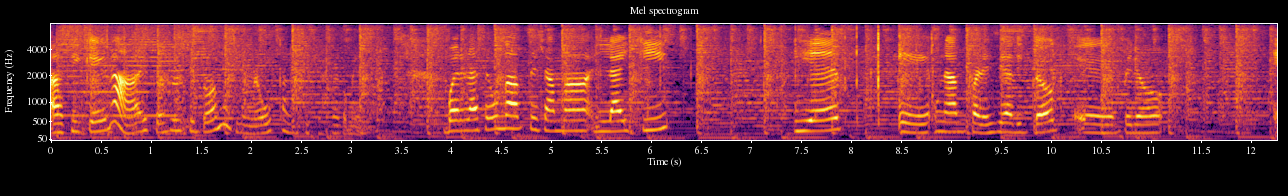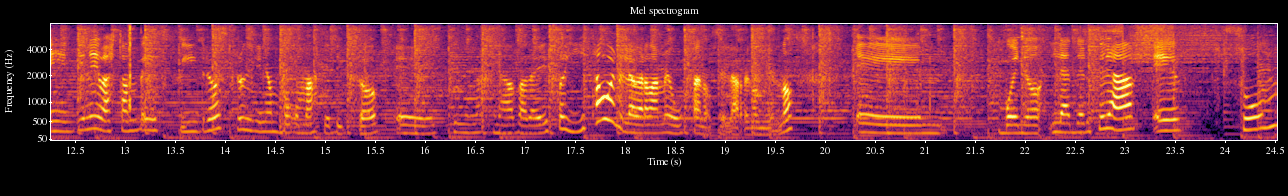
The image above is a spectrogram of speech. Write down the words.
Así que nada, eso es que todo, así que me gustan, que se las recomiendo. Bueno, la segunda app se llama Likey y es eh, una parecida a TikTok, eh, pero eh, tiene bastantes filtros, creo que tiene un poco más que TikTok, eh, más que nada para eso y está bueno, la verdad me gusta, no sé, la recomiendo. Eh, bueno, la tercera app es Zoom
